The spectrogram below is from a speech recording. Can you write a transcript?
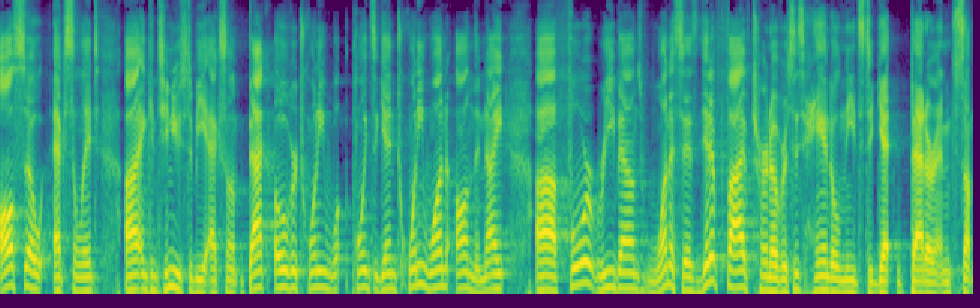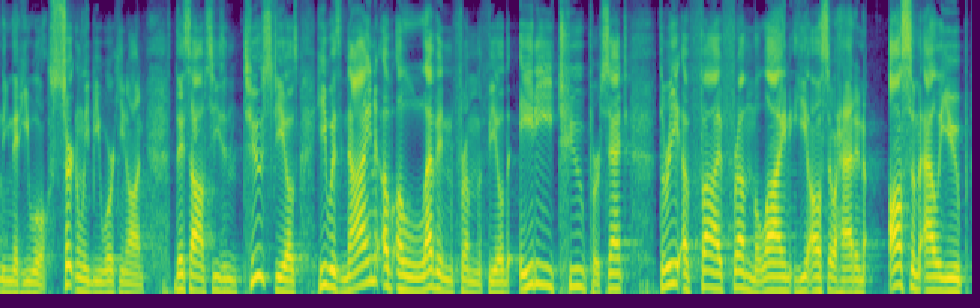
also excellent uh, and continues to be excellent. Back over 20 points again, 21 on the night, uh, four rebounds, one assist. Did have five turnovers. His handle needs to get better and something that he will certainly be working on this offseason. Two steals. He was 9 of 11 from the field, 82% three of five from the line. He also had an awesome alley oop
